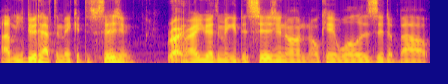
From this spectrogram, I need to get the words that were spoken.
um, you did have to make a decision, Right. right? You had to make a decision on okay, well, is it about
